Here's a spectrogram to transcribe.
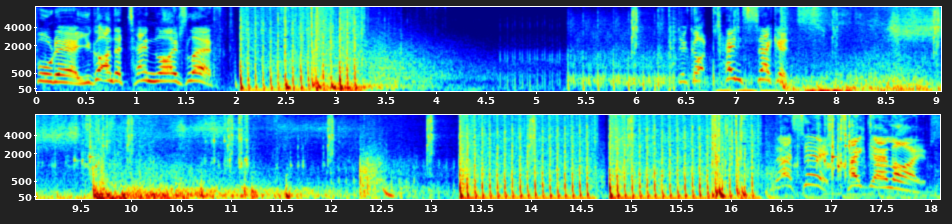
Careful there, you got under 10 lives left. You got 10 seconds. That's it! Take their lives!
